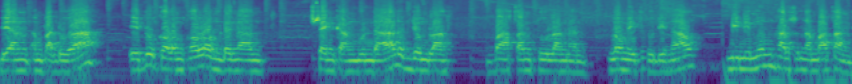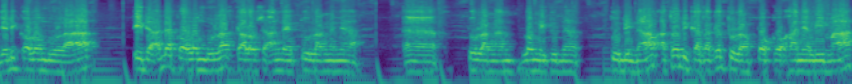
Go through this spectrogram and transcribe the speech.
yang 42 itu kolom-kolom dengan sengkang bundar jumlah batang tulangan longitudinal minimum harus 6 batang. Jadi kolom bulat tidak ada kolom bulat kalau seandainya tulangannya eh, tulangan longitudinal longitudinal atau dikatakan tulang pokok hanya lima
